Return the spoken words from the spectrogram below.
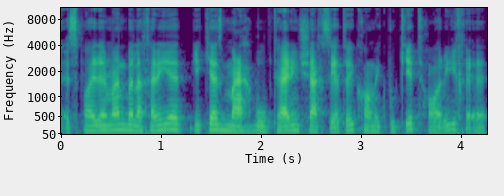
اسپایدرمن بالاخره یکی از محبوب ترین شخصیت های کامیک بوکی تاریخه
